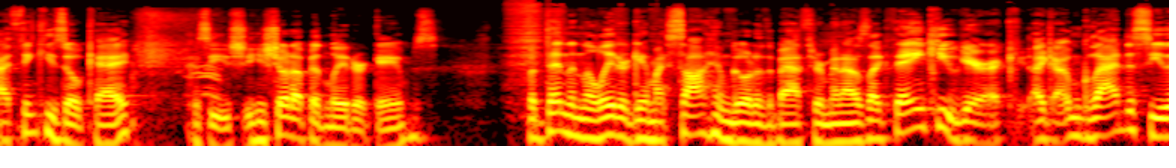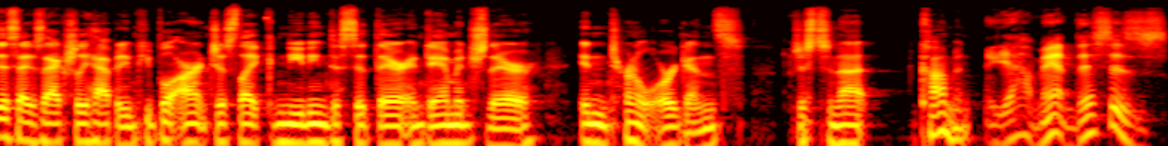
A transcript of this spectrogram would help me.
I think he's okay because he he showed up in later games. But then in the later game, I saw him go to the bathroom, and I was like, "Thank you, Garrick. Like, I'm glad to see this is actually happening. People aren't just like needing to sit there and damage their internal organs just to not comment." yeah, man, this is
